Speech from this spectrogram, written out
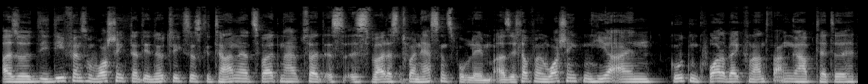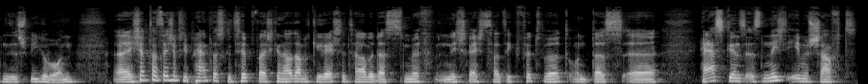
Also die Defense von Washington hat ihr Nötigstes getan in der zweiten Halbzeit. Es, es war das Twin Haskins Problem. Also ich glaube, wenn Washington hier einen guten Quarterback von Anfang an gehabt hätte, hätten sie das Spiel gewonnen. Äh, ich habe tatsächlich auf die Panthers getippt, weil ich genau damit gerechnet habe, dass Smith nicht rechtzeitig fit wird und dass äh, Haskins es nicht eben schafft,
